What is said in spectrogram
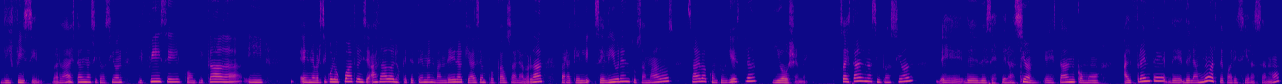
difícil, ¿verdad? Está en una situación difícil, complicada y en el versículo 4 dice, has dado a los que te temen bandera, que alcen por causa de la verdad, para que se libren tus amados, salva con tu diestra y óyeme. O sea, están en una situación de, desesperación, están como al frente de, de, la muerte pareciera ser, ¿no?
